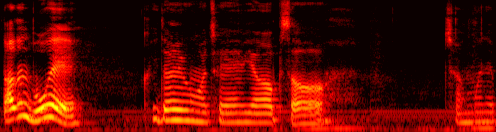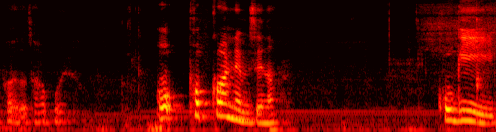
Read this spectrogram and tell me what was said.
나는 뭐해? 기다리는 거 재미없어. 장문에 봐도 다 보여. 어? 팝콘 냄새나. 고기.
